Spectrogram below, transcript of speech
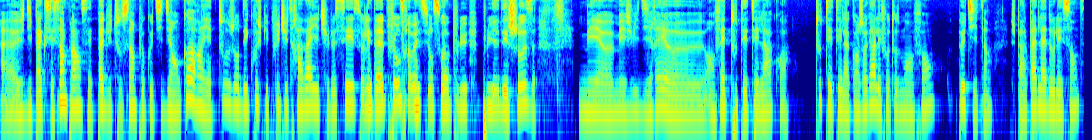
Euh, je dis pas que c'est simple, hein, c'est pas du tout simple au quotidien encore. Hein. Il y a toujours des couches, puis plus tu travailles, et tu le sais, Soledad, plus on travaille sur soi, plus plus il y a des choses. Mais euh, mais je lui dirais, euh, en fait, tout était là quoi. Tout était là. Quand je regarde les photos de mon enfant, petite, hein, je parle pas de l'adolescente.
